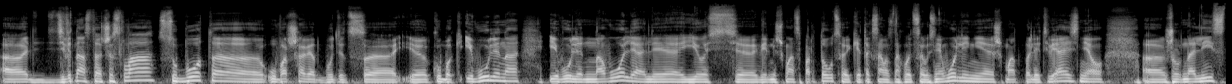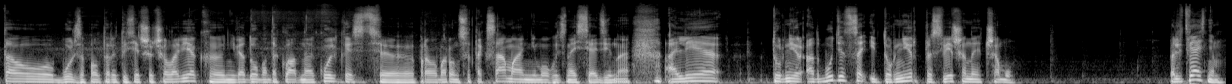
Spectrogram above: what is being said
19 числа субота у варшаве адбудзецца кубак і вуліна і вулін на волі але ёсць вельмі шмат спартоўцаў які таксама знаходзяцца ў зняволенні шмат палітвязняў журналістаў больш за полторы тысячи чалавек невядома дакладная колькасць праваабаронцы таксама не могуць знайсці адзіна але турнір адбудзецца і турнір прысвечаны чаму? Палітвязням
